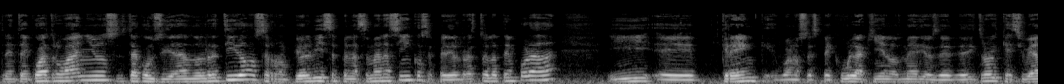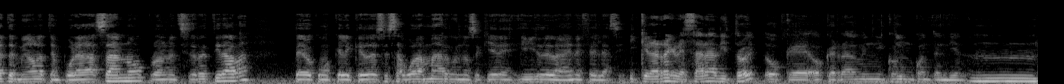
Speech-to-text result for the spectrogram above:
34 años, está considerando el retiro, se rompió el bíceps en la semana 5, se perdió el resto de la temporada y eh, creen que, bueno, se especula aquí en los medios de, Detroit que si hubiera terminado la temporada sano, probablemente se retiraba, pero como que le quedó ese sabor amargo y no se quiere ir de la NFL así. ¿Y quiere regresar a Detroit o que o querrá venir con un contendiente? Mm,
